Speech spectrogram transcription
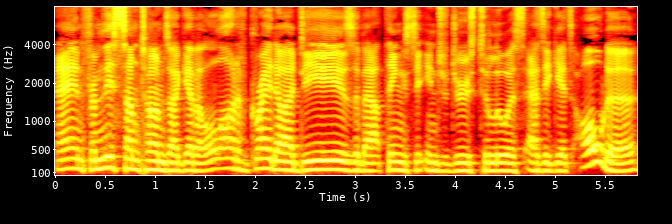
And from this, sometimes I get a lot of great ideas about things to introduce to Lewis as he gets older.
